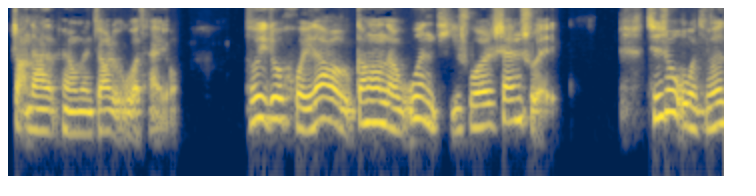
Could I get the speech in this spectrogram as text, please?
长大的朋友们交流过才有。所以就回到刚刚的问题，说山水，其实我觉得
